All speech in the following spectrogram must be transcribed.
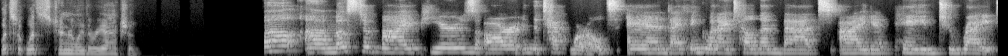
What's what's generally the reaction? Well, um, most of my peers are in the tech world. And I think when I tell them that I get paid to write,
